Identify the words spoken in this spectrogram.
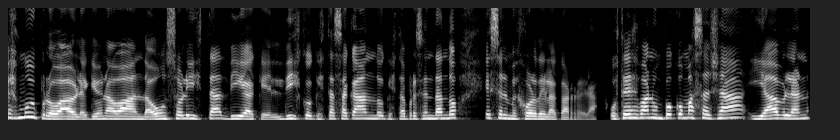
Es muy probable que una banda o un solista diga que el disco que está sacando, que está presentando, es el mejor de la carrera. Ustedes van un poco más allá y hablan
